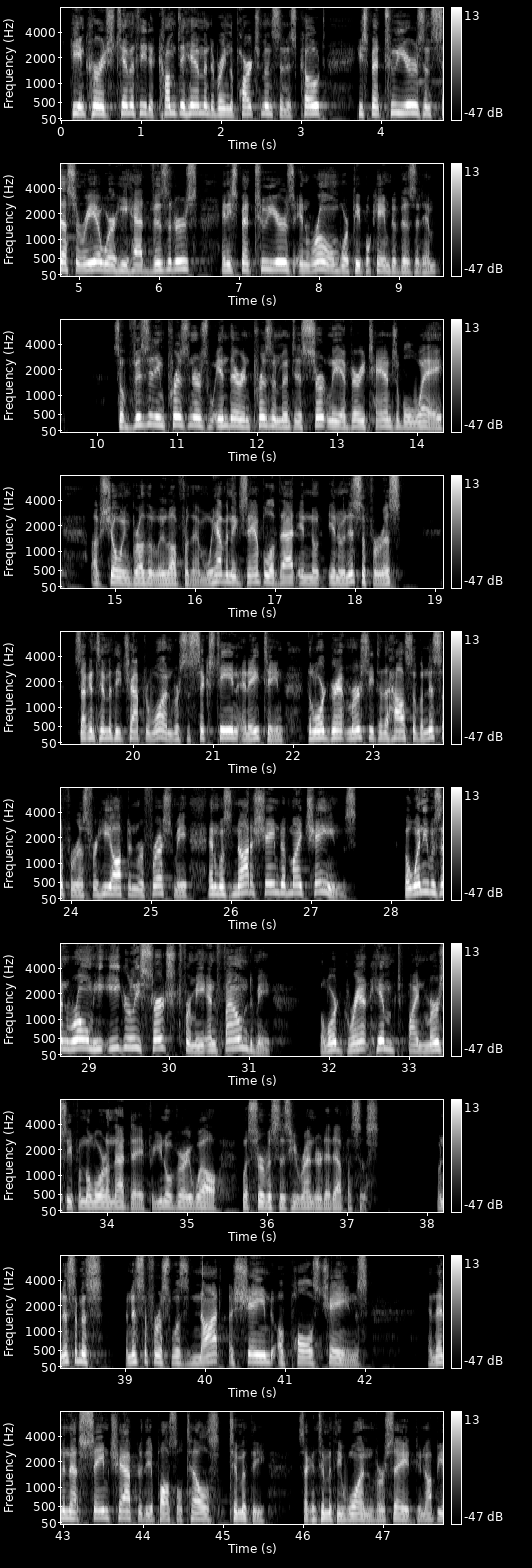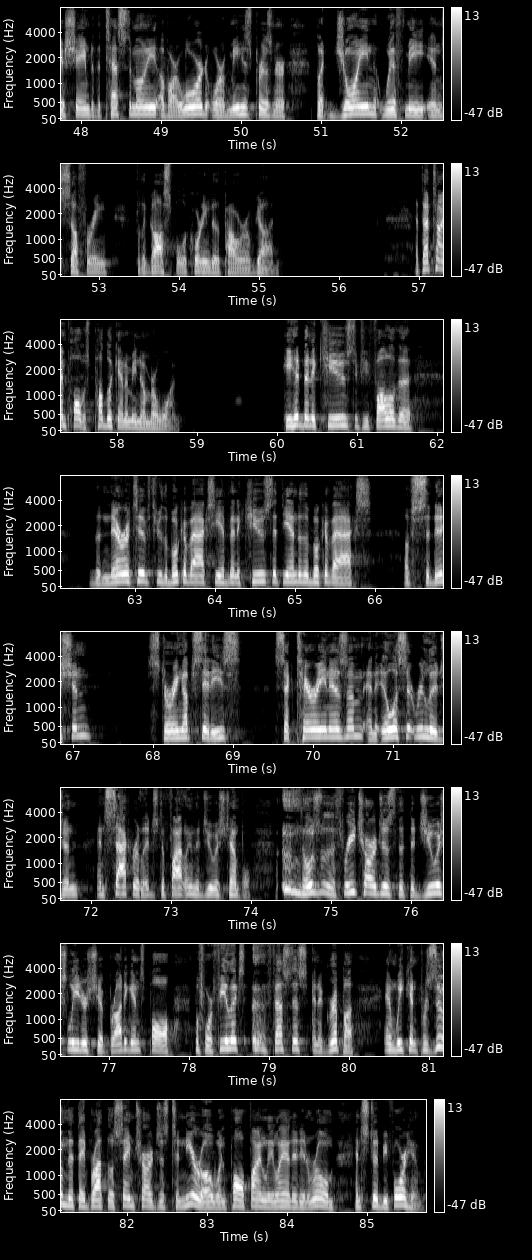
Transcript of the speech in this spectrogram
He encouraged Timothy to come to him and to bring the parchments and his coat. He spent two years in Caesarea where he had visitors, and he spent two years in Rome where people came to visit him. So visiting prisoners in their imprisonment is certainly a very tangible way of showing brotherly love for them. We have an example of that in, in Onesiphorus. 2 Timothy chapter 1 verses 16 and 18, the Lord grant mercy to the house of Onesiphorus, for he often refreshed me and was not ashamed of my chains. But when he was in Rome, he eagerly searched for me and found me. The Lord grant him to find mercy from the Lord on that day, for you know very well what services he rendered at Ephesus. Onesimus, Onesiphorus was not ashamed of Paul's chains. And then in that same chapter, the apostle tells Timothy, 2 Timothy 1 verse 8, do not be ashamed of the testimony of our Lord or of me his prisoner, but join with me in suffering for the gospel according to the power of God. At that time, Paul was public enemy number one. He had been accused, if you follow the, the narrative through the book of Acts, he had been accused at the end of the book of Acts of sedition, stirring up cities, sectarianism and illicit religion, and sacrilege, defiling the Jewish temple. Those were the three charges that the Jewish leadership brought against Paul before Felix, Festus, and Agrippa, and we can presume that they brought those same charges to Nero when Paul finally landed in Rome and stood before him.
